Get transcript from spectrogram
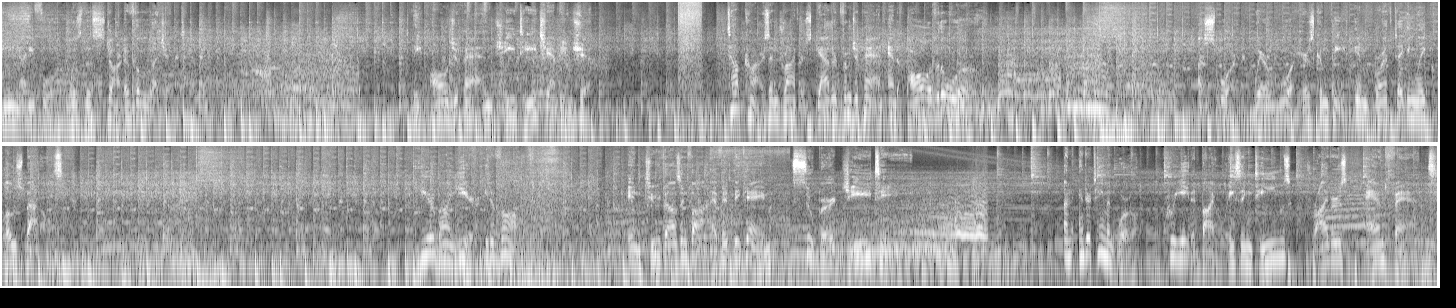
1994 was the start of the legend. The All Japan GT Championship. Top cars and drivers gathered from Japan and all over the world. A sport where warriors compete in breathtakingly close battles. Year by year, it evolved. In 2005, it became Super GT. An entertainment world created by racing teams, drivers, and fans.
